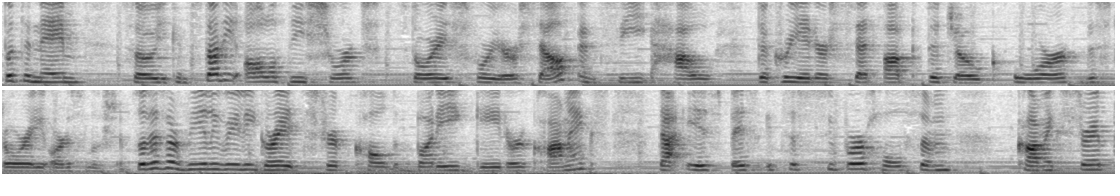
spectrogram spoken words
put the name so you can study all of these short stories for yourself and see how the creator set up the joke or the story or the solution. So there's a really, really great strip called Buddy Gator Comics that is basically, it's a super wholesome comic strip.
